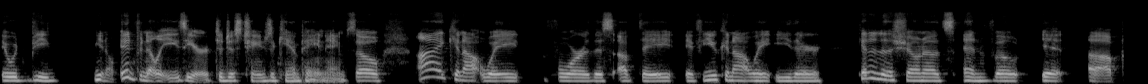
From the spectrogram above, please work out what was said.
it would be you know infinitely easier to just change the campaign name. So i cannot wait for this update. If you cannot wait either get into the show notes and vote it up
